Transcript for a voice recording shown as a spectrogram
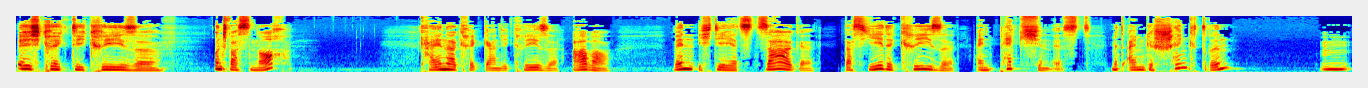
Ich krieg die Krise. Und was noch? Keiner kriegt gern die Krise, aber wenn ich dir jetzt sage, dass jede Krise ein Päckchen ist mit einem Geschenk drin, hm,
